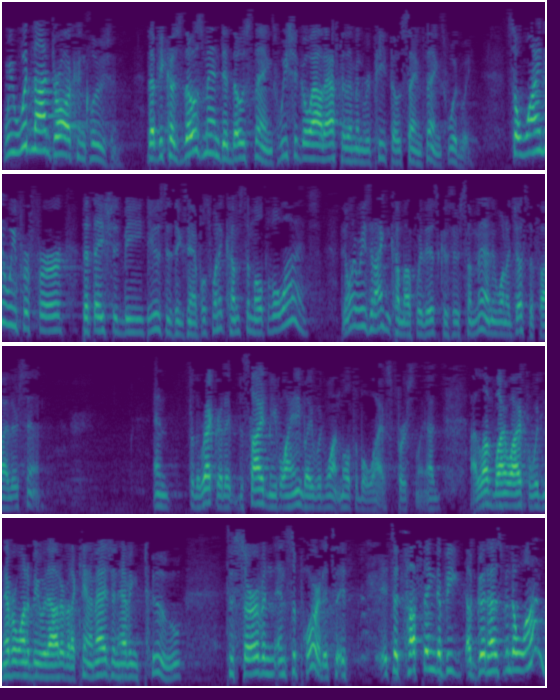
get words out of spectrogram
We would not draw a conclusion that because those men did those things, we should go out after them and repeat those same things, would we? So why do we prefer that they should be used as examples when it comes to multiple wives? The only reason I can come up with is because there's some men who want to justify their sin. And for the record, it beside me why anybody would want multiple wives personally. I, I love my wife, I would never want to be without her, but I can't imagine having two to serve and, and support. It's, it's, it's a tough thing to be a good husband to one.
